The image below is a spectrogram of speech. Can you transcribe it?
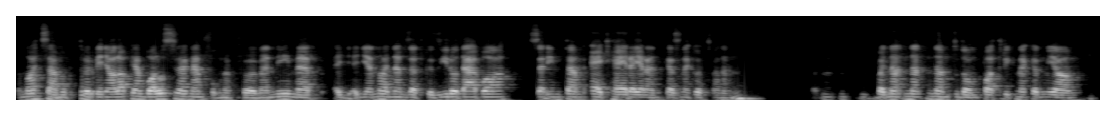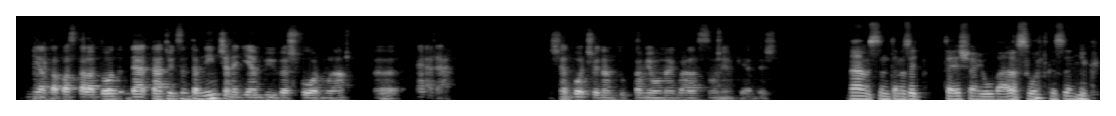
a nagyszámok törvénye alapján valószínűleg nem fognak fölvenni, mert egy, egy ilyen nagy nemzetközi irodába szerintem egy helyre jelentkeznek 50-en. Vagy ne, ne, nem tudom, Patrik, neked mi a, mi a tapasztalatod, de tehát, hogy szerintem nincsen egy ilyen bűvös formula erre. És hát bocs, hogy nem tudtam jól megválaszolni a kérdést. Nem, szerintem ez egy teljesen jó válasz volt, köszönjük.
